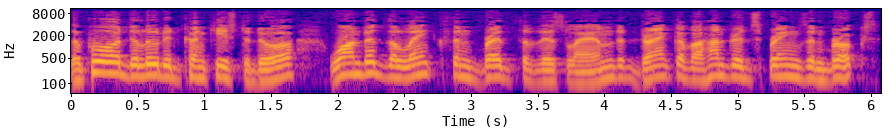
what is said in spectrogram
The poor, deluded conquistador wandered the length and breadth of this land, drank of a hundred springs and brooks,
